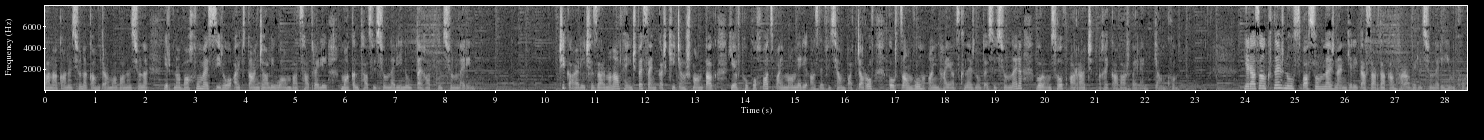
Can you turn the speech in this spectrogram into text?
բանականությունը կամ տրամաբանությունը, երբ նա բախվում է սիրո այդ տանջալի ու անբացատրելի մակընթացություններին ու տեղատկություններին։ Չի կարելի չզարմանալ, թե ինչպես են կրքի ճնշման տակ եւ փոփոխված պայմանների ազդեցության պատճառով կործանվում այն հայացքներն ու տեսությունները, որոնցով առաջ ղեկավարվել են կյանքում։ Երազանքներն ու սպասումներն են երիտասարդական հարաբերությունների հիմքում։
